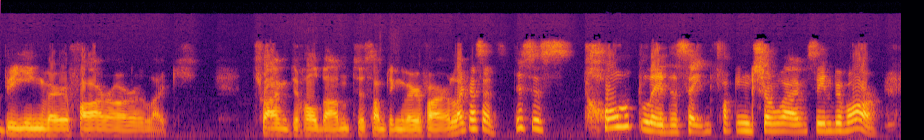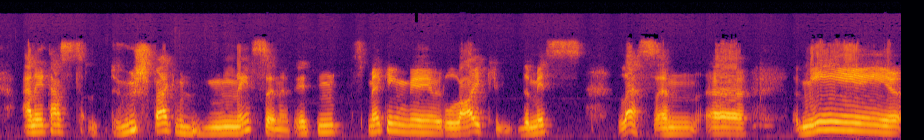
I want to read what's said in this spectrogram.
being very far, or like trying to hold on to something very far. Like I said, this is totally the same fucking show I've seen before, and it has douchebag Miz in it. It's making me like the Miz less, and. Uh, me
